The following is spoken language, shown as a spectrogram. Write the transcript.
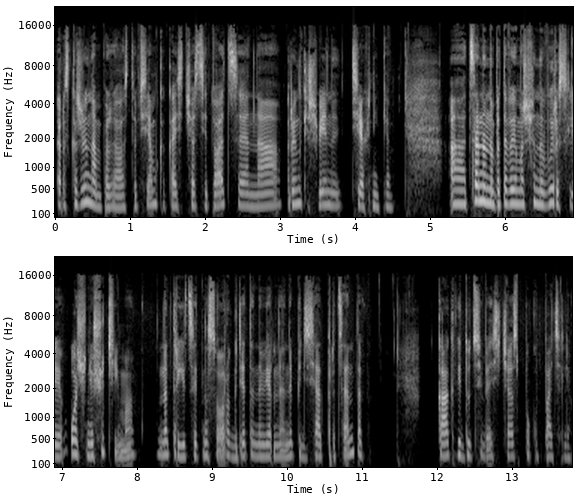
расскажи нам, пожалуйста, всем, какая сейчас ситуация на рынке швейной техники. А, цены на бытовые машины выросли очень ощутимо, на 30, на 40, где-то, наверное, на 50 процентов. Как ведут себя сейчас покупатели?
